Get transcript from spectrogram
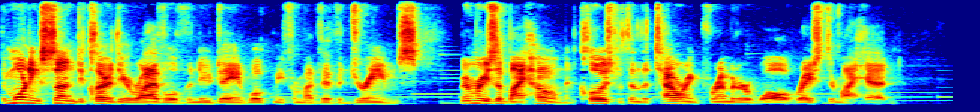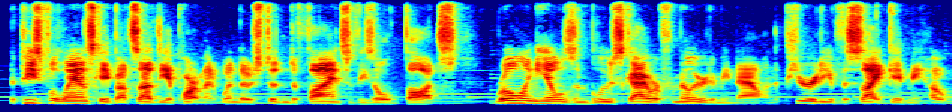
The morning sun declared the arrival of a new day and woke me from my vivid dreams. Memories of my home, enclosed within the towering perimeter wall, raced through my head. The peaceful landscape outside the apartment window stood in defiance of these old thoughts. Rolling hills and blue sky were familiar to me now, and the purity of the sight gave me hope.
